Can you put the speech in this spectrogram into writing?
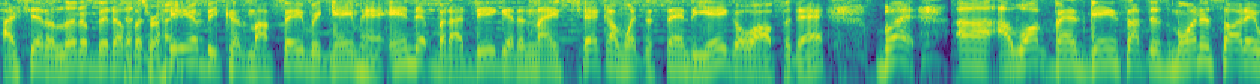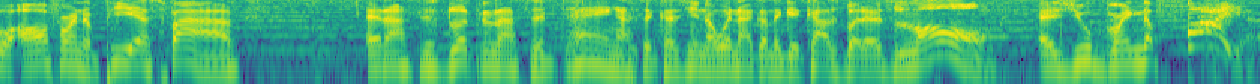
I shed a little bit of That's a right. tear because my favorite game had ended, but I did get a nice check. I went to San Diego off of that. But uh, I walked past GameStop this morning, saw they were offering a PS5. And I just looked and I said, dang, I said, because, you know, we're not going to get college. But as long as you bring the fire,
